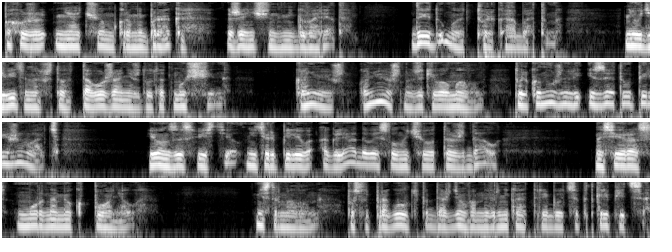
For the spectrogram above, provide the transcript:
Похоже, ни о чем, кроме брака, женщины не говорят. Да и думают только об этом. Неудивительно, что того же они ждут от мужчин. «Конечно, конечно», — закивал Мэллон. Только нужно ли из-за этого переживать? И он засвистел, нетерпеливо оглядывая, словно чего-то ждал. На сей раз Мур намек понял. «Мистер Малон, после прогулки под дождем вам наверняка требуется подкрепиться.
